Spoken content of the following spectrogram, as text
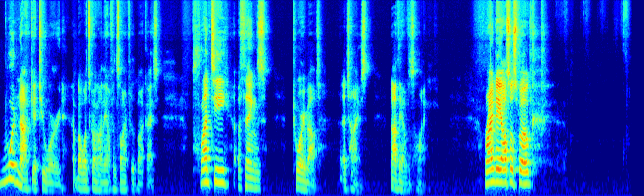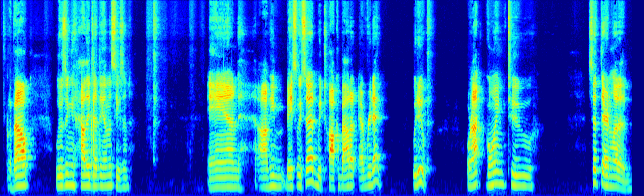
Would not get too worried about what's going on the offensive line for the Buckeyes. Plenty of things to worry about at times, not the offensive line. Ryan Day also spoke about losing how they did at the end of the season. And um, he basically said, We talk about it every day. We do. We're not going to sit there and let it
